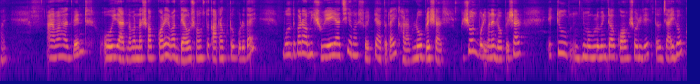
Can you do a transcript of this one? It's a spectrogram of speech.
হয়। আর আমার হাজব্যান্ড ওই রান্নাবান্না সব করে, আমার দেওর সমস্ত কাটাকুটো করে দেয়। বলতে পারো আমি শুয়েই আছি, আমার শরীরটা এতটাই খারাপ লো প্রেশার ভীষণ পরিমাণে লো প্রেশার একটু হিমোগ্লোবিনটাও কম শরীরে, তো যাই হোক।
